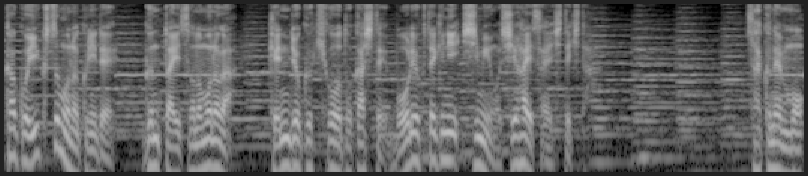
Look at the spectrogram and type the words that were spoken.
過去いくつもの国で軍隊そのものが権力機構と化して暴力的に市民を支配さえしてきた。昨年も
